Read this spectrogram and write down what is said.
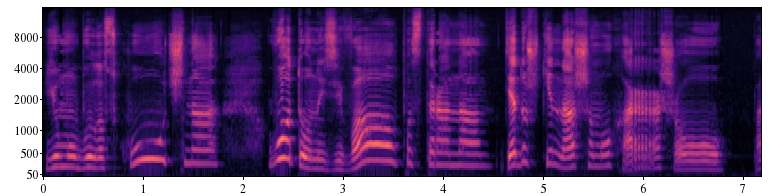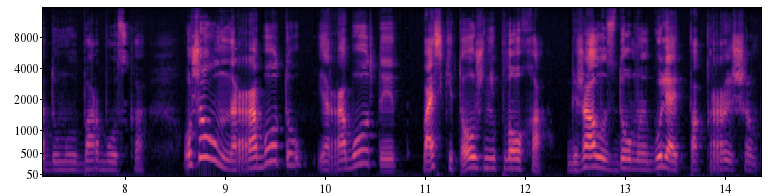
Ему было скучно, вот он и зевал по сторонам. «Дедушке нашему хорошо», — подумал Барбоска. «Ушел на работу и работает. Ваське тоже неплохо. Бежал из дома и гулять по крышам.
